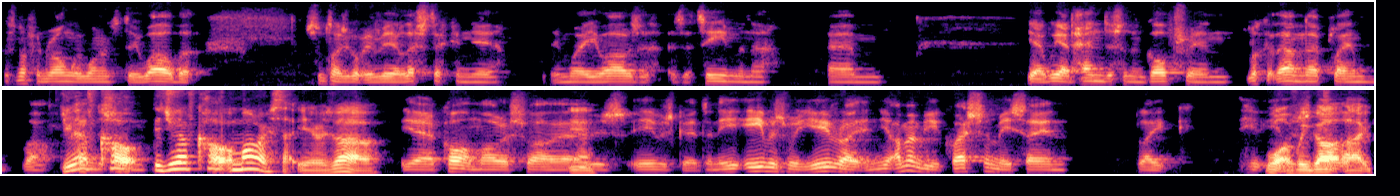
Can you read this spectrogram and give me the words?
there's nothing wrong with wanting to do well, but sometimes you've got to be realistic in your in where you are as a as a team. And a, um, yeah, we had Henderson and Godfrey, and look at them, they're playing well. Do you have Col- Did you have Carlton Morris that year as well? Yeah, Carlton Morris. Well, yeah, yeah. he was he was good, and he, he was with you, right? And you, I remember you questioned me saying, like, he, what he have we got? Like,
